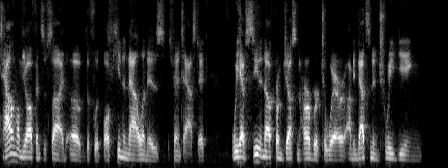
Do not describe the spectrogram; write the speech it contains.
talent on the offensive side of the football. Keenan Allen is fantastic. We have seen enough from Justin Herbert to where I mean that's an intriguing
